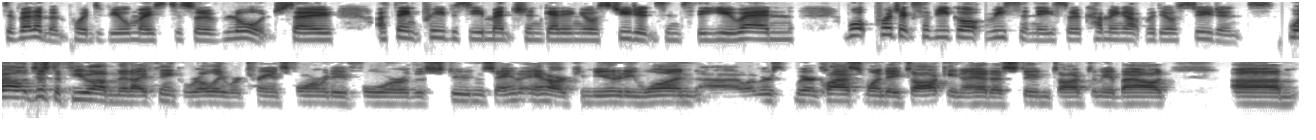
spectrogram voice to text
development point of view, almost to sort of launch. So I think previously you mentioned getting your students into the UN. What projects have you got recently sort of coming up with your students? Well, just a few of them that I think really were transformative for the students and, and our community. One, uh, we, were, we were in class one day talking. I had a student talk to me about um,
